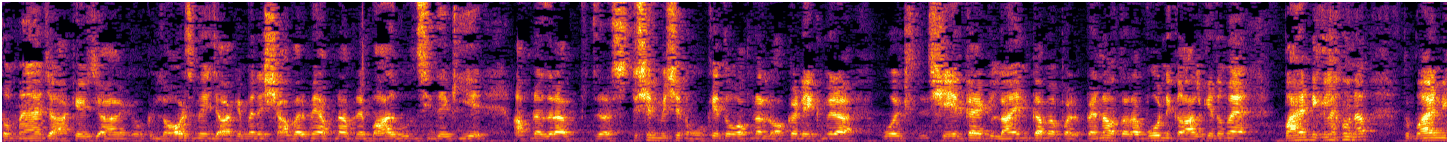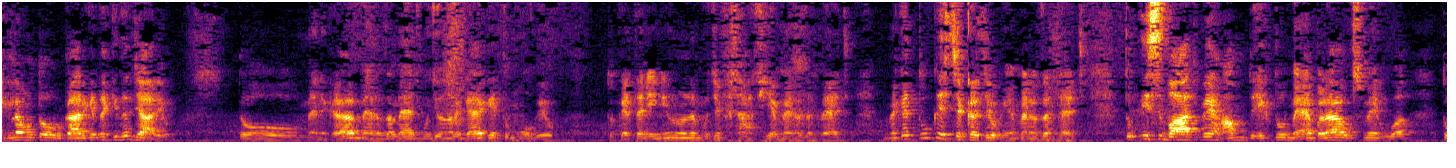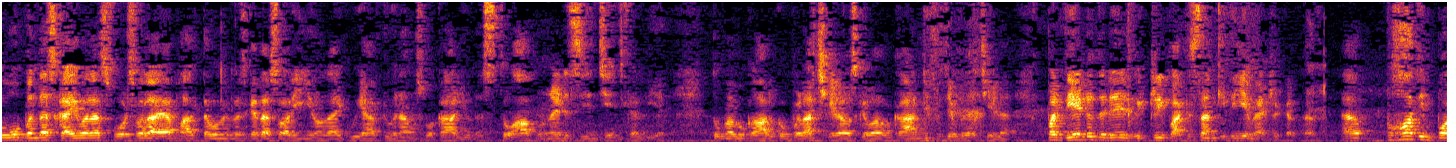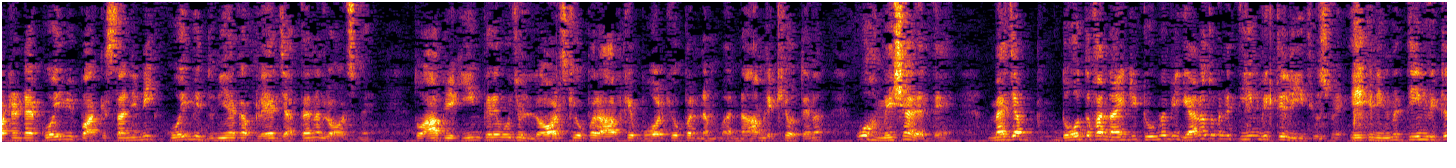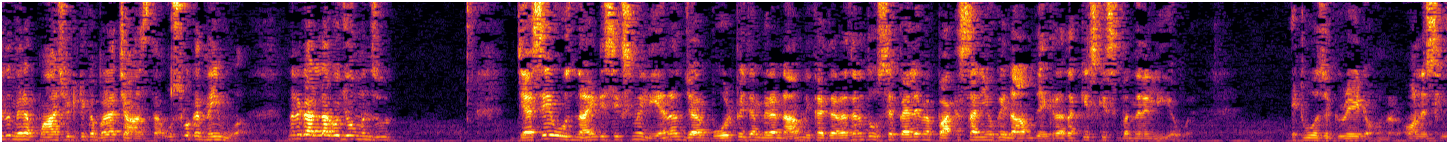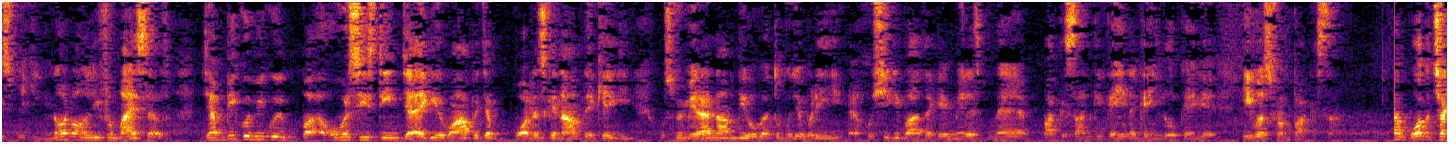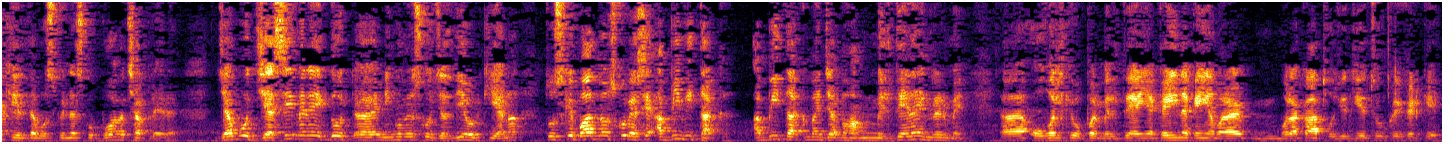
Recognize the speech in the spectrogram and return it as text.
तो मैं जाके, जा, लॉर्ड्स में जाके मैंने शावर में अपना, अपने बाल बूल सीधे किए। अपना जरा स्टेशन मिशन होके तो अपना लॉकेट एक मेरा, वो एक शेर का एक लाइन का मैं पहना होता था, वो निकाल के तो मैं बाहर निकला हूँ ना। तो बाहर निकला हूँ तो वकार के था किधर जा रहे हो? तो मैंने कहा मैन ऑफ़ द मैच, मुझे उन्होंने कहा कि तुम हो गए हो। तो कहते, नहीं नहीं, उन्होंने मुझे बता दिया मैन ऑफ़ द मैच। मैं कहा, तू किस चक्कर से हो गया मैन ऑफ़ द मैच? तो इस बात पे हम, एक तो मैं बड़ा उसमें हुआ। तो वो बंदा स्काई वाला, स्पोर्ट्स वाला आया, भागता हुआ मेरे पास कहता sorry you know like we have to announce Waqar Younis तो आप उन्होंने डिसीज़न चेंज कर लिया तो मैं वकार को बड़ा छेड़ा, उसके बाद वकार ने मुझे बड़ा छेड़ा। पर the end of the day victory Pakistan की थी, ये मैटर करता था। बहुत इंपॉर्टेंट है, कोई भी पाकिस्तानी नहीं, कोई भी दुनिया का प्लेयर जाता है ना लॉर्ड्स में तो आप यकीन करें, वो जो लॉर्ड्स के ऊपर, आपके बोर्ड के ऊपर नाम लिखे होते हैं ना, वो हमेशा रहते हैं। मैं जब दो दफ़ा 92 में भी गया ना तो मैंने तीन विकेटें ली थी उसमें, एक इनिंग में तीन विकेटें तो मेरा पाँच विकेट का बड़ा चांस था। उस वक्त नहीं हुआ। मैंने कहा, अल्लाह को जो मंजूर जैसे उस 96 में लिया ना, जब बोर्ड पे जब मेरा नाम लिखा जा रहा था ना तो उससे पहले मैं पाकिस्तानियों के नाम देख रहा था, किस किस बंदे ने लिए हुए। It was a great honour honestly speaking not only for myself जब भी कोई भी कोई ओवरसीज टीम जाएगी और वहाँ पे जब बॉलर्स के नाम देखेगी, उसमें मेरा नाम भी होगा तो मुझे बड़ी खुशी की बात है कि मेरे मैं पाकिस्तान के कहीं ना कहीं लोग कहेंगे ही वॉज़ फ्रॉम पाकिस्तान बहुत अच्छा खेलता है वो स्पिनर्स को, बहुत अच्छा प्लेयर है। जब वो, जैसे ही मैंने एक दो इनिंगों में उसको जल्दी आउट किया ना तो उसके बाद मैं उसको वैसे अभी भी तक, अभी तक मैं जब हम मिलते हैं ना इंग्लैंड में ओवल के ऊपर मिलते हैं या कहीं ना कहीं हमारा मुलाकात हो जाती है थ्रू क्रिकेट के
